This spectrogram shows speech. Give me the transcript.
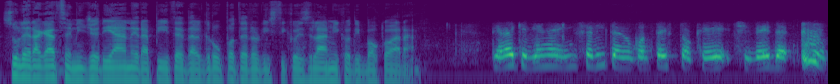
sulle ragazze nigeriane rapite dal gruppo terroristico islamico di Boko Haram? Direi che viene inserita in un contesto che ci vede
